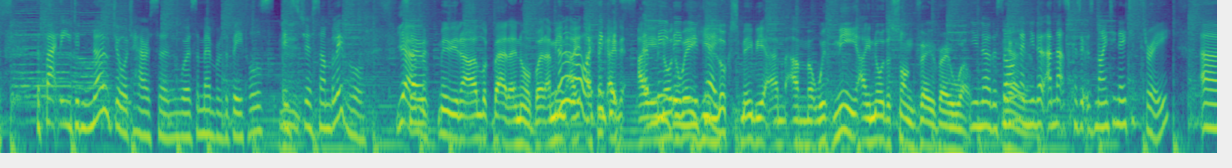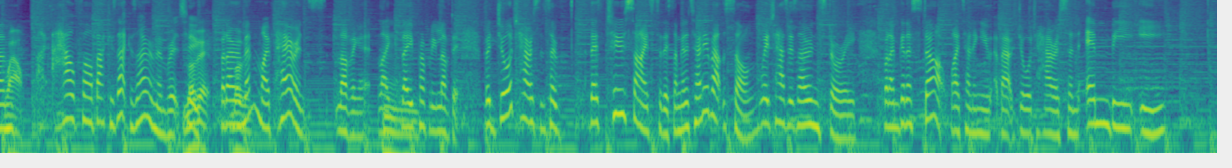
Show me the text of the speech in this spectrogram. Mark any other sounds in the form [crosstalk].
the fact that you didn't know George Harrison was a member of the Beatles mm. is just unbelievable. Yeah, so, maybe I look bad. I know, but I mean, no, no, I, I, I, think, think I, I know the way UK. he looks. Maybe I'm, I'm with me. I know the song very, very well. You know the song, yeah, and you know, and that's because it was 1983. Um, wow. how far back is that? Because I remember it too. Love it. But I Love remember it. my parents loving it. Like mm. they probably loved it. But George Harrison. So there's two sides to this. I'm going to tell you about the song, which has its own story. But I'm going to start by telling you about George Harrison, MBE.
